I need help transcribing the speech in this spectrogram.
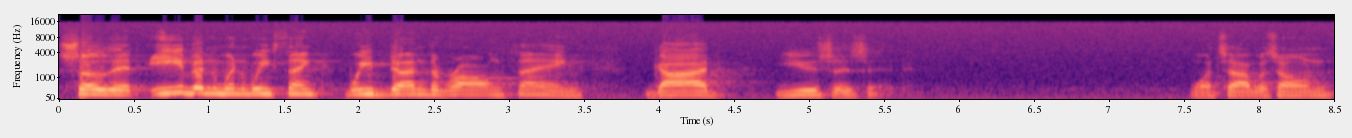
so that even when we think we've done the wrong thing, God uses it. Once I was on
